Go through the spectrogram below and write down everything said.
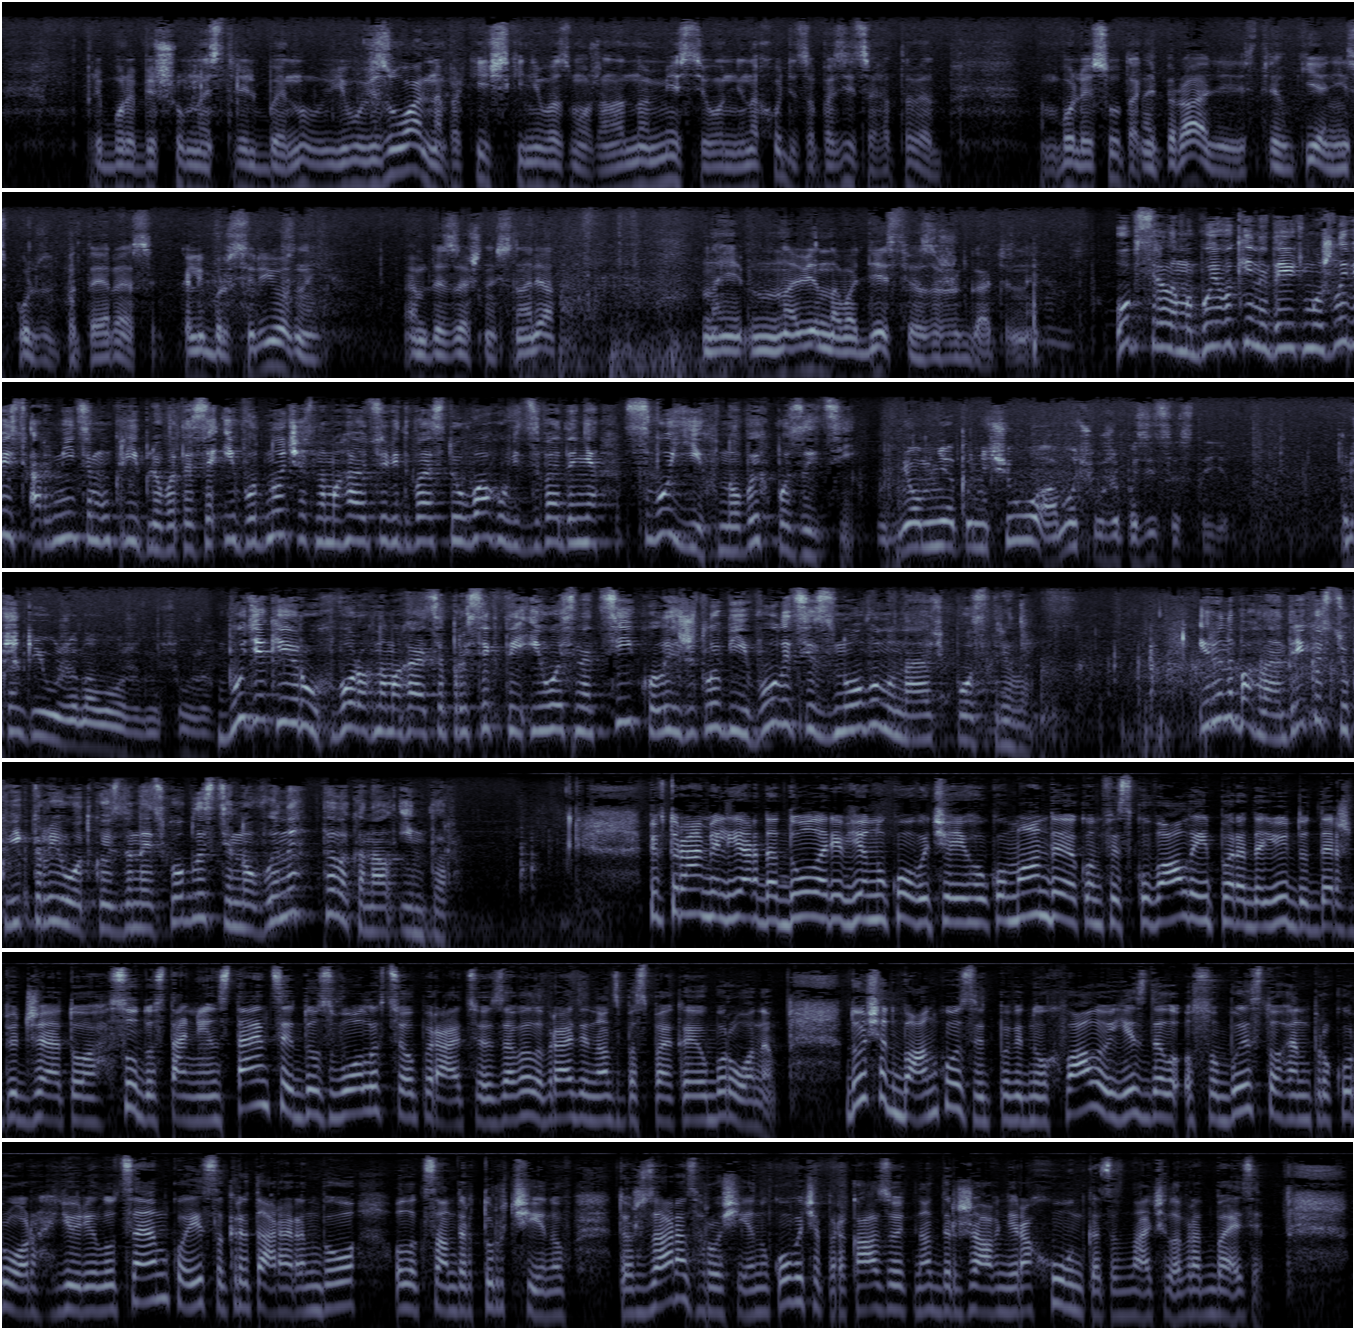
приборы бесшумной стрельбы. Ну, его визуально практически невозможно. На одном месте он не находится, позиции готовят там, более суток. Снайпера и стрелки, они используют ПТРС. Калибр серьезный, МДЗшный снаряд, мгновенного действия зажигательный. Обстрілами бойовики не дають можливість армійцям укріплюватися і водночас намагаються відвести увагу від зведення своїх нових позицій. Днем нету ничего, а ночью уже позиция стоит. Мешки уже наложены, все уже. Будь-який рух ворог намагається присікти. І ось на цій, колись житловій вулиці, знову лунають постріли. Ірина Багла, Андрій Костюк, Віктор Іотко із Донецької області. Новини, телеканал Інтер. Півтора мільярда доларів Януковича і його команди конфіскували і передають до держбюджету. Суд останньої інстанції дозволив цю операцію. Завели в Раді нацбезпеки і оборони. До Щадбанку з відповідною ухвалою їздили особисто генпрокурор Юрій Луценко і секретар РНБО Олександр Турчинов. Тож зараз гроші Януковича переказують на державні рахунки, зазначили в Радбезі.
